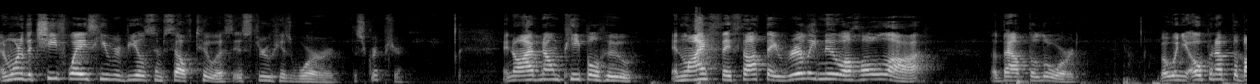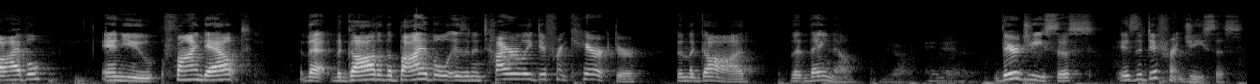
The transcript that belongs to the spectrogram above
And one of the chief ways he reveals himself to us is through his word, the scripture. You know, I've known people who in life they thought they really knew a whole lot about the Lord. But when you open up the Bible and you find out that the God of the Bible is an entirely different character than the God that they know. Their Jesus is a different Jesus.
